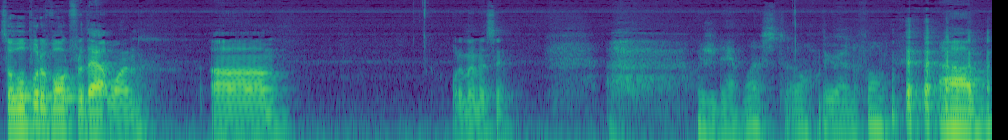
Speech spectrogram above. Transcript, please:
So we'll put a vote for that one. Um, what am I missing? Where's your damn list? Oh, we were on the phone. um,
